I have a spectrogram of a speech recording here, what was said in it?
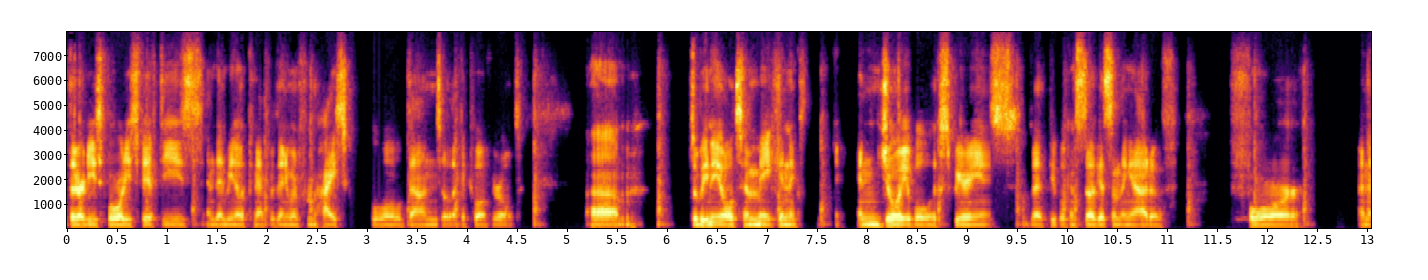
30s, 40s, 50s, and then being able to connect with anyone from high school down to like a 12 year old. Um, so being able to make an, ex- enjoyable experience that people can still get something out of for an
